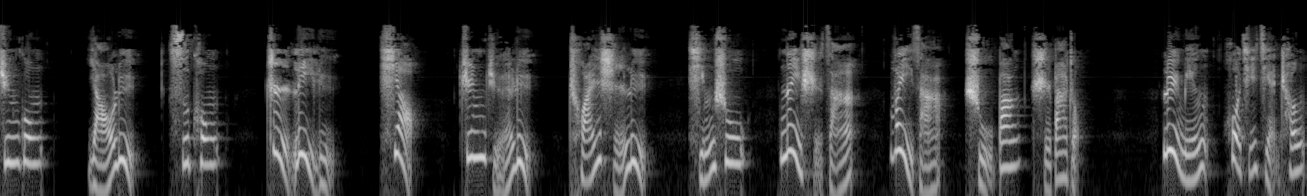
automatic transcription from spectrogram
军功、徭律、司空、治吏律、孝、军爵律、传食律、行书、内史杂、魏杂、蜀邦十八种律名或其简称，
